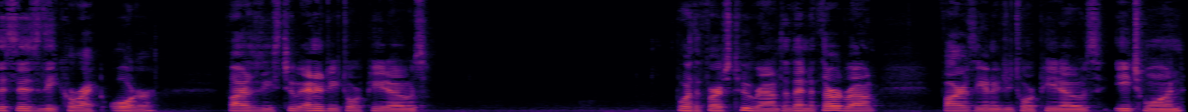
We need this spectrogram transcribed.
this is the correct order, fires these two energy torpedoes for the first two rounds, and then the third round fires the energy torpedoes, each one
